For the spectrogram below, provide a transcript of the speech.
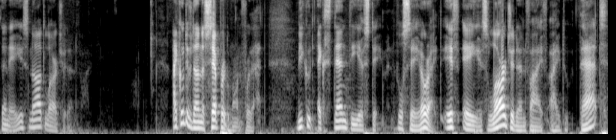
then a is not larger than 5. I could have done a separate one for that. We could extend the if statement. We'll say, all right, if a is larger than 5, I do that.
